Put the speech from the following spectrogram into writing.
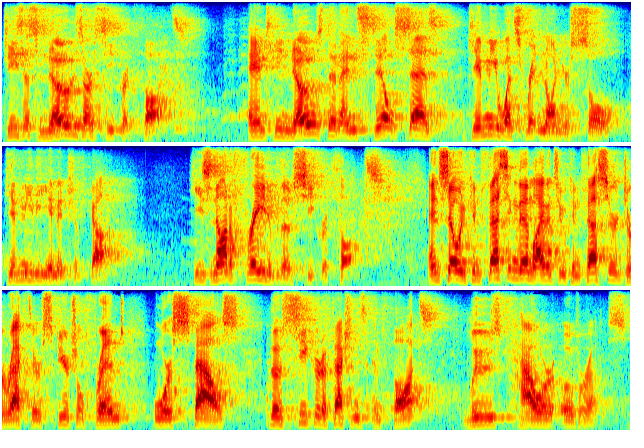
Jesus knows our secret thoughts, and he knows them and still says, Give me what's written on your soul. Give me the image of God. He's not afraid of those secret thoughts. And so, in confessing them either to a confessor, director, spiritual friend, or spouse, those secret affections and thoughts lose power over us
